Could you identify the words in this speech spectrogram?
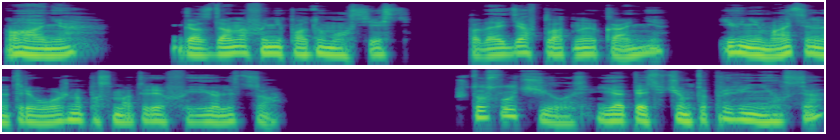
Аня. Газданов и не подумал сесть, подойдя вплотную к Анне и внимательно, тревожно посмотрев ее лицо. «Что случилось? Я опять в чем-то провинился?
